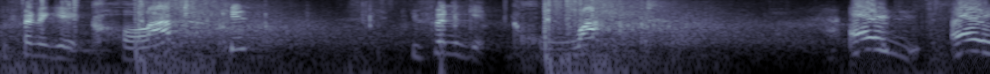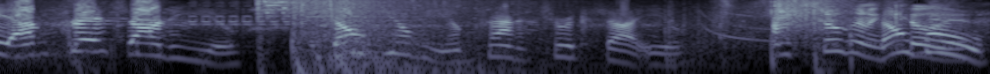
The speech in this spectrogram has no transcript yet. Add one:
You finna get clapped, kid? You finna get clapped. Hey, hey, I'm trick shotting you. Don't kill me. I'm trying to trick shot you. I'm still gonna Don't kill move.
